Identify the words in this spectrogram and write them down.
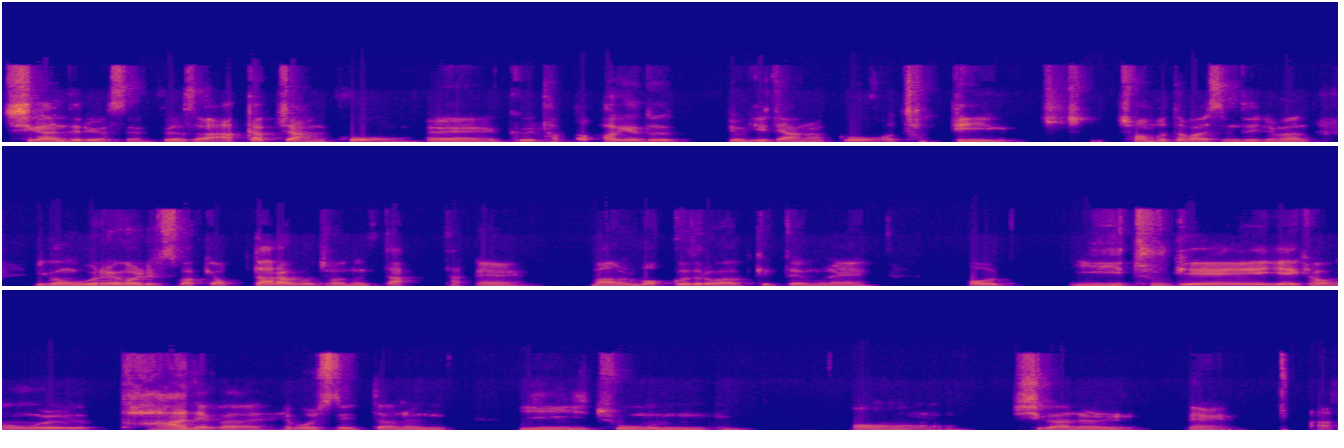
시간들이었어요. 그래서 아깝지 않고 예 그 음. 답답하게도 여기지 않았고 어차피 처음부터 말씀드리면 이건 오래 걸릴 수밖에 없다라고 저는 딱 다- 예, 마음을 먹고 들어갔기 때문에 어, 이 두 개의 경험을 다 내가 해볼 수 있다는 이 좋은 어, 시간을 예, 아,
